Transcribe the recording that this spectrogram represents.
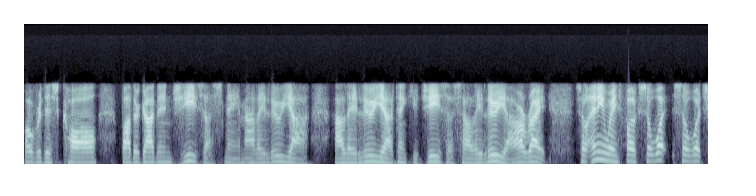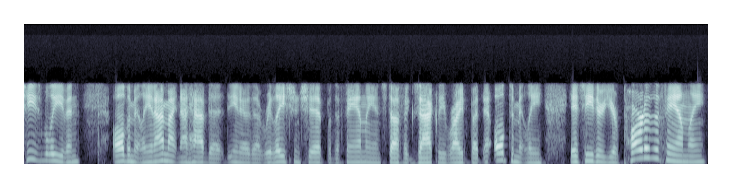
over this call. Father God, in Jesus' name. Hallelujah. Hallelujah. Thank you, Jesus. Hallelujah. All right. So anyway, folks, so what so what she's believing ultimately, and I might not have the you know the relationship with the family and stuff exactly right, but ultimately it's either you're part of the family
